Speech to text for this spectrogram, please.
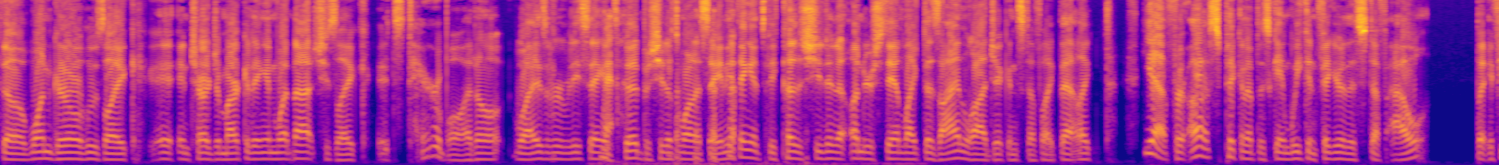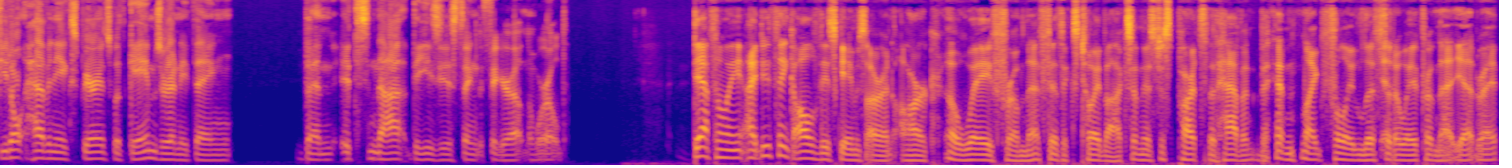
the one girl who's like in charge of marketing and whatnot, she's like, "It's terrible. I don't. Why is everybody saying it's good?" But she doesn't want to say anything. It's because she didn't understand like design logic and stuff like that. Like, yeah, for us picking up this game, we can figure this stuff out. But if you don't have any experience with games or anything, then it's not the easiest thing to figure out in the world. Definitely. I do think all of these games are an arc away from that physics toy box, and there's just parts that haven't been like fully lifted away from that yet, right?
